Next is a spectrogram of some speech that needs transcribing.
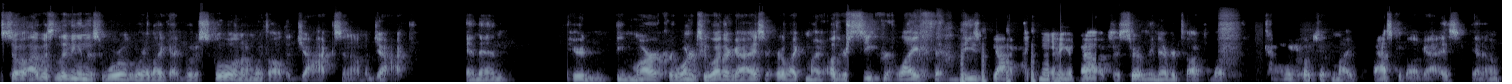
so I was living in this world where like I'd go to school and I'm with all the jocks and I'm a jock. And then here'd be Mark or one or two other guys that were like my other secret life that these jocks know anything about. I certainly never talked about comic books with my basketball guys, you know.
